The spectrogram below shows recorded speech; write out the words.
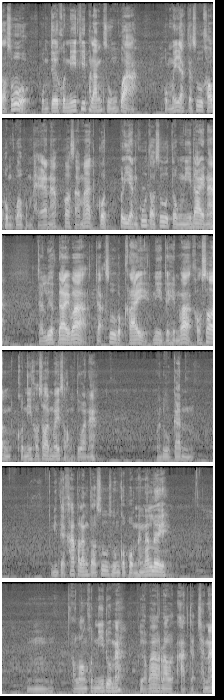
ต่อสู้ ผมเจอคนนี้ที่พลังสูงกว่า ผมไม่อยากจะสู้เขาผมกลัวผมแพ้นะ ก็สามารถกดเปลี่ยนคู่ต่อสู้ตรงนี้ได้นะจะเลือกได้ว่าจะสู้กับใคร นี่จะเห็นว่าเขาซ่อนคนนี้เขาซ่อนไว้ 2 ตัวนะ มาดูกัน มีแต่ค่าพลังต่อสู้สูงกว่าผมทั้งนั้นเลยอืมเอาลองคนนี้ดูไหมเผื่อว่าเราอาจจะชนะ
